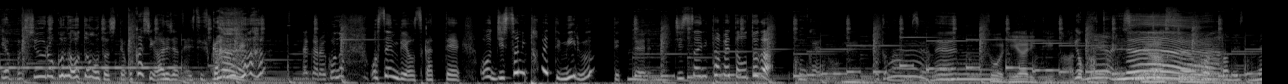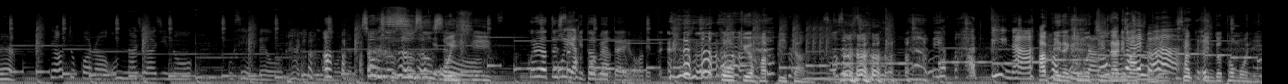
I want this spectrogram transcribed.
やっぱ収録のお供としてお菓子があるじゃないですか、だからこのおせんべいを使って「お実際に食べてみる?」って言って実際に食べた音が今回のうん音なんですよね。すごいリアリティがあってよかったですね。すごい。よかったですね。で後から同じ味のおせんべいをなりくんの方でそうそうそうそう美味しい。これ私さっき食べたよって。高級ハッピーターン。でやっぱハッピーな。ハッピーな気持ちになりましたね。作品とともに。うん。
